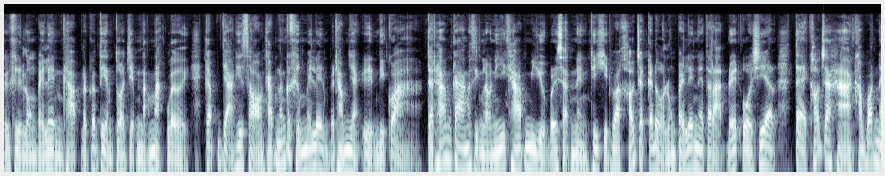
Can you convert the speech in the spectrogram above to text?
ก็คือลงไปเล่นครับแล้วก็เตรียมตัวเจ็บหนักๆเลย กับอย่างที่2ครับนั่นก็คือไม่เล่นไปทำอย่างอื่นดีกว่า แต่ท่ามกลางสิ่งเหล่านี้ครับมีอยู่บริษัทหนึ่งที่คิดว่าเขาจะกระโดดลงไปเล่นในตลาด red ocean แต่เขาจะหาคำว่าใน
